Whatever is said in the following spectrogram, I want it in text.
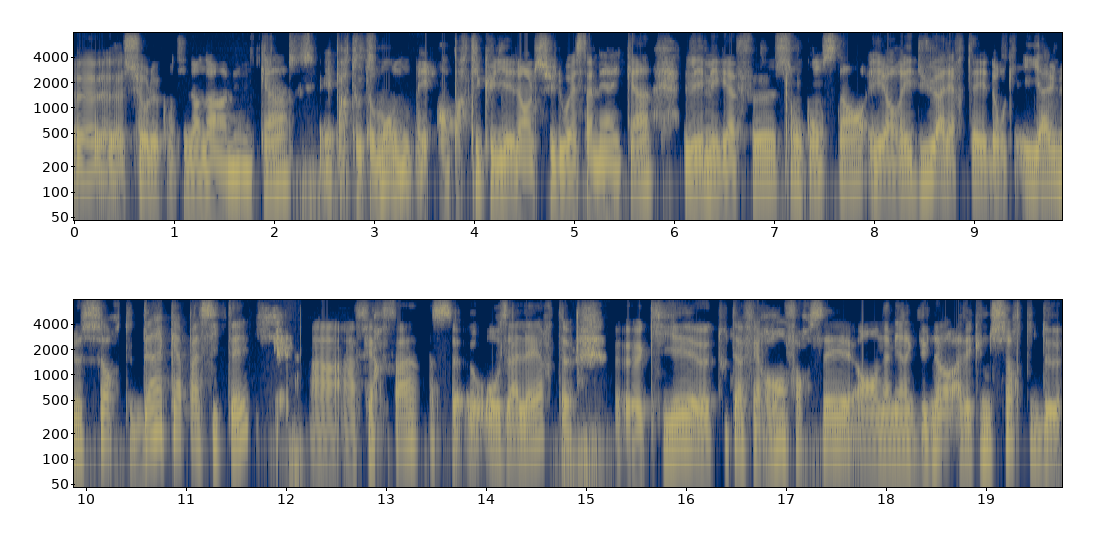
euh, sur le continent nord-américain et partout au monde, mais en particulier dans le sud-ouest américain, les méga-feux sont constants et auraient dû alerter. Donc il y a une sorte d'incapacité à, faire face aux alertes euh, qui est euh, tout à fait renforcée en Amérique du Nord avec une sorte de,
